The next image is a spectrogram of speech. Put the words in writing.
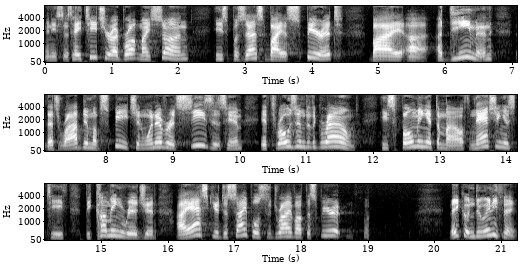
and he says, Hey, teacher, I brought my son. He's possessed by a spirit, by uh, a demon that's robbed him of speech, and whenever it seizes him, it throws him to the ground. He's foaming at the mouth, gnashing his teeth, becoming rigid. I ask your disciples to drive out the spirit. they couldn't do anything.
